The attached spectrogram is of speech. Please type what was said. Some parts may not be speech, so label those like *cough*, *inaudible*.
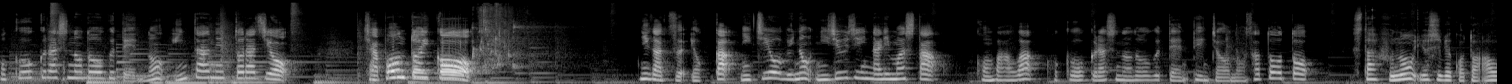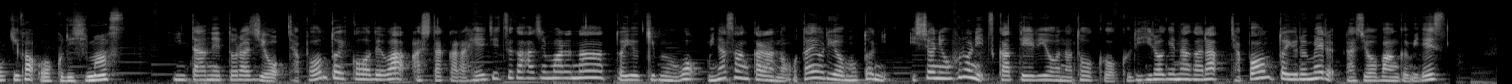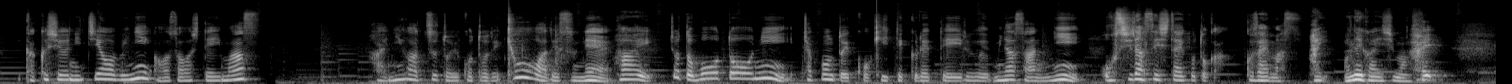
北欧暮らしの道具店のインターネットラジオ。チャポンと行こう。2月4日日曜日の20時になりました。こんばんは。北欧暮らしの道具店店長の佐藤とスタッフの吉部こと青木がお送りします。インターネットラジオチャポンと行こうでは明日から平日が始まるなという気分を皆さんからのお便りをもとに一緒にお風呂に使っているようなトークを繰り広げながらチャポンと緩めるラジオ番組です。各週日曜日に放送しています。はい、2月ということで今日はですね、はい、ちょっと冒頭にチャポンと一個聞いてくれている皆さんにお知らせしたいことがございます。はい、お願いします。はい。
